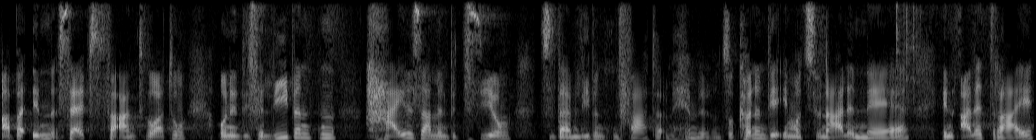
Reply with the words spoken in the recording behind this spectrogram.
aber in Selbstverantwortung und in dieser liebenden heilsamen Beziehung zu deinem liebenden Vater im Himmel. Und so können wir emotionale Nähe in alle drei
